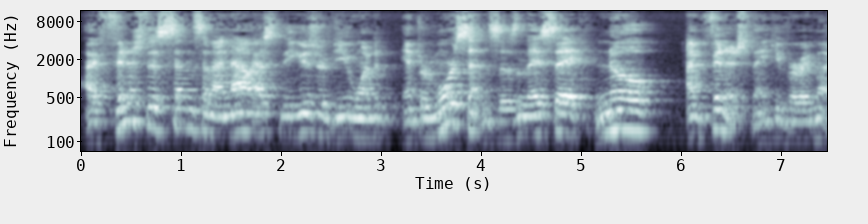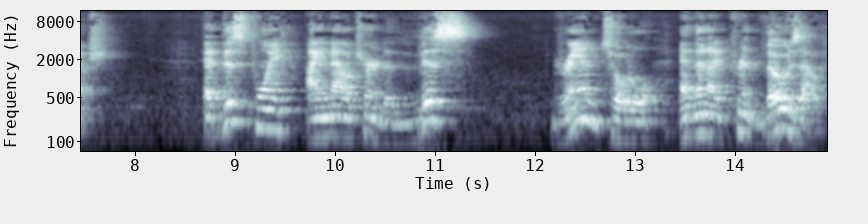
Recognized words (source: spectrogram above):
I finish this sentence and I now ask the user, do you want to enter more sentences? And they say, no, I'm finished, thank you very much. At this point, I now turn to this grand total and then I print those out.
